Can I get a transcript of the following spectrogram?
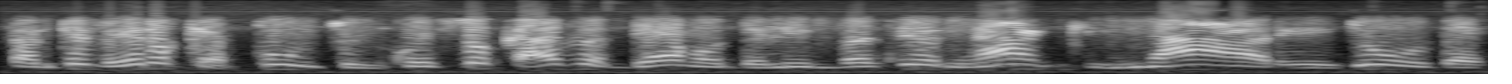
Tant'è vero che appunto in questo caso abbiamo delle invasioni anche in aree dove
